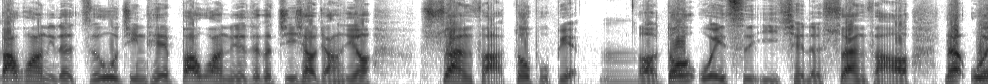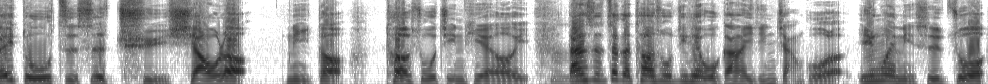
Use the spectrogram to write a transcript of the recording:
包括你的职务津贴，包括你的这个绩效奖金哦。算法都不变，哦，都维持以前的算法哦。那唯独只是取消了你的特殊津贴而已。但是这个特殊津贴我刚刚已经讲过了，因为你是做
